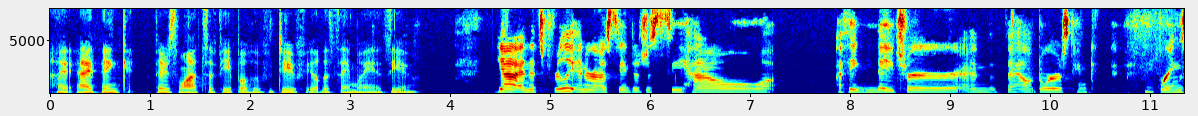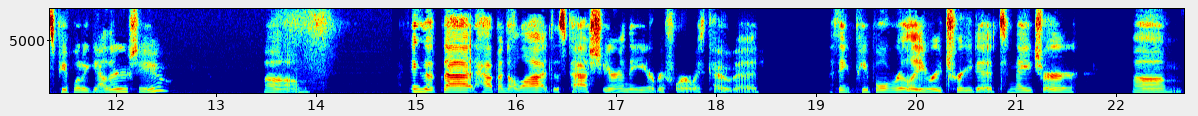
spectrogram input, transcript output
I, I think there's lots of people who do feel the same way as you. Yeah. And it's really interesting to just see how I think nature and the outdoors can brings people together too. Um, I think that that happened a lot this past year and the year before with COVID. I think people really retreated to nature. Um,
